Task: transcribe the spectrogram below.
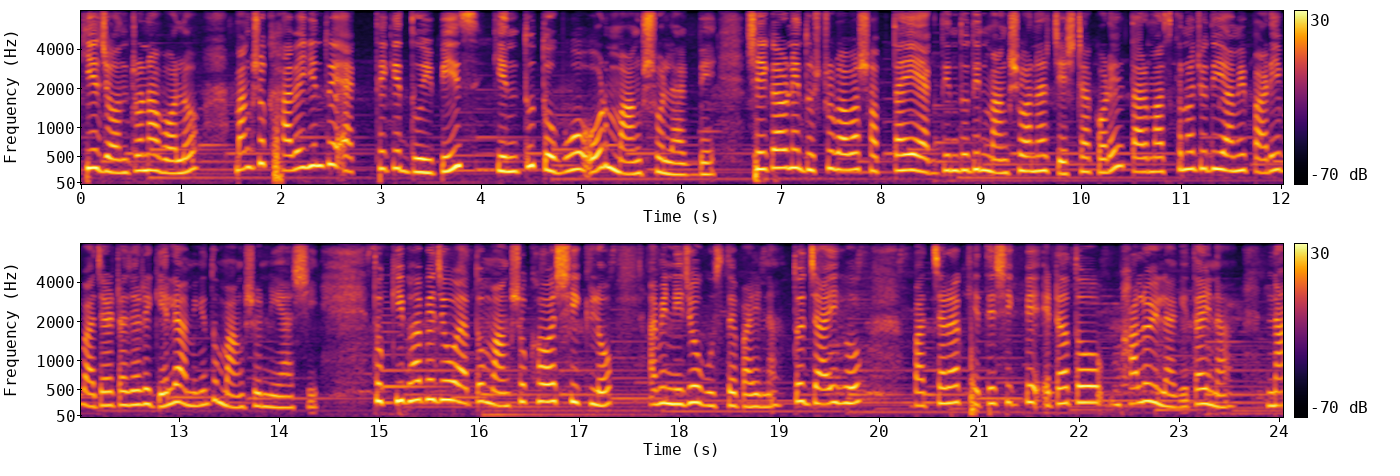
কী যন্ত্রণা বলো? মাংস খাবে কিন্তু এক থেকে দুই পিস কিন্তু তবুও ওর মাংস লাগবে। সেই কারণে দুষ্টুর বাবা সপ্তাহে একদিন দুদিন মাংস আনার চেষ্টা করে। তার মাঝখানেও যদি আমি পারি, বাজারে টাজারে গেলে আমি কিন্তু মাংস নিয়ে আসি। তো কীভাবে যে ও এত মাংস খাওয়া শিখলো, আমি নিজেও বুঝতে পারি না। তো যাই হোক, বাচ্চারা খেতে শিখবে, এটা তো ভালোই লাগে, তাই না? না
